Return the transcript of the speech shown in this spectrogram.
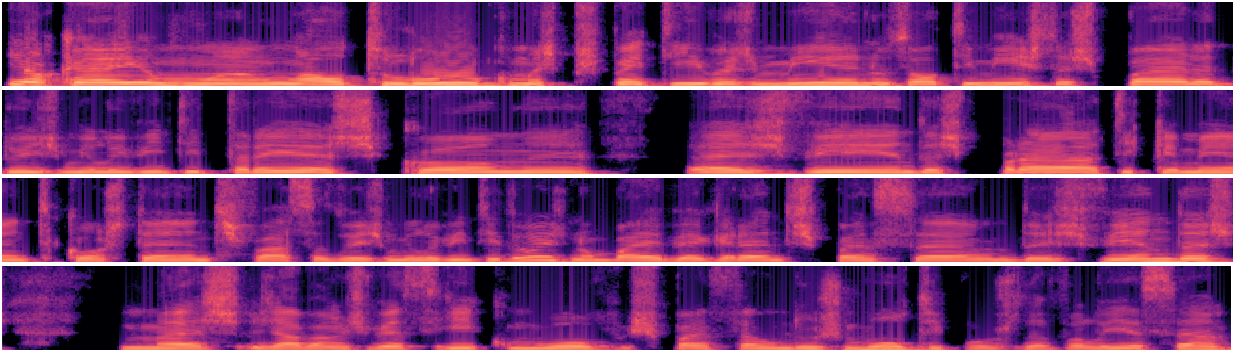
E ok, um, um outlook, umas perspectivas menos otimistas para 2023 com as vendas praticamente constantes face a 2022, não vai haver grande expansão das vendas, mas já vamos ver a seguir como houve expansão dos múltiplos da avaliação.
